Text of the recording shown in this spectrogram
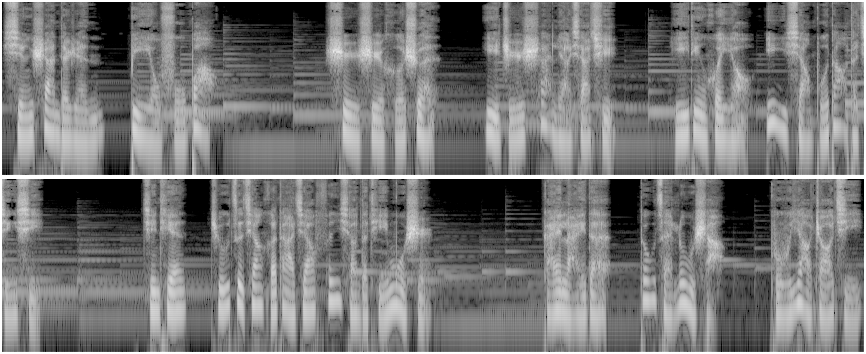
行善的人必有福报。事事和顺，一直善良下去，一定会有意想不到的惊喜。今天。竹子将和大家分享的题目是：该来的都在路上，不要着急。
